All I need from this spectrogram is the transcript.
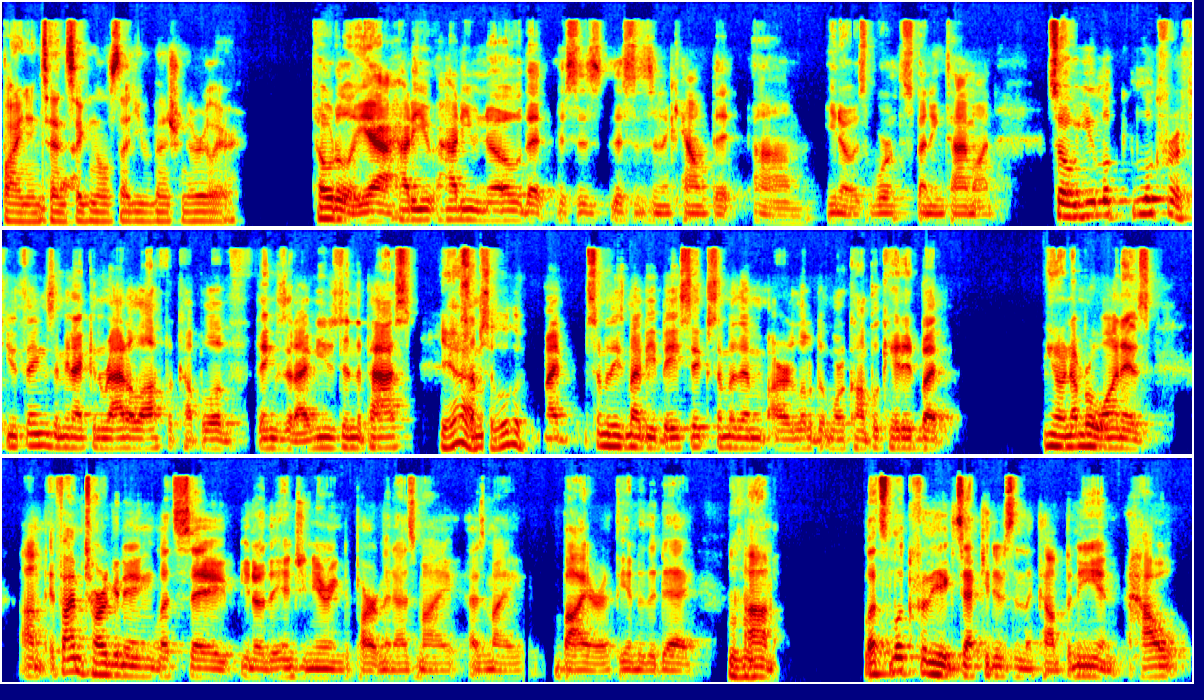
buying intent yeah. signals that you mentioned earlier. Totally. Yeah. How do you how do you know that this is this is an account that um, you know, is worth spending time on? So you look look for a few things. I mean, I can rattle off a couple of things that I've used in the past. Yeah, some absolutely. Might, some of these might be basic, some of them are a little bit more complicated, but you know, number one is um, if I'm targeting, let's say, you know, the engineering department as my as my buyer at the end of the day, mm-hmm. um, let's look for the executives in the company and how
